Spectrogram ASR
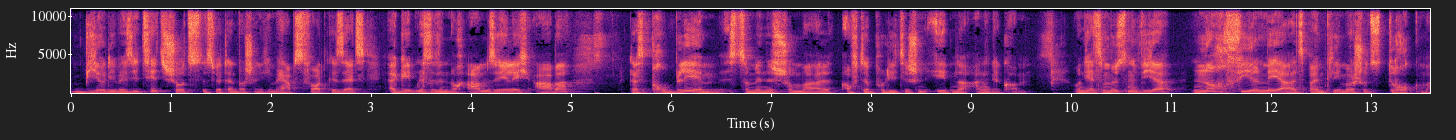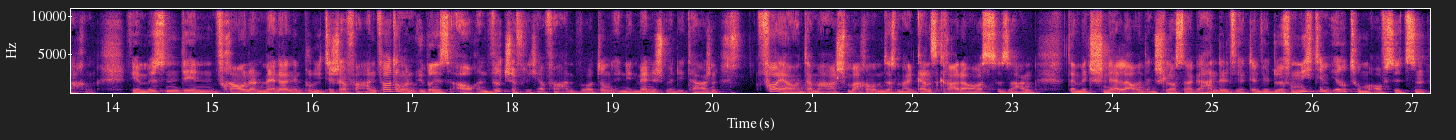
Biodiversitätsschutz. Das wird dann wahrscheinlich im Herbst fortgesetzt. Ergebnisse sind noch armselig, aber das Problem ist zumindest schon mal auf der politischen Ebene angekommen. Und jetzt müssen wir noch viel mehr als beim Klimaschutz Druck machen. Wir müssen den Frauen und Männern in politischer Verantwortung und übrigens auch in wirtschaftlicher Verantwortung in den Managementetagen Feuer unterm Arsch machen, um das mal ganz geradeaus zu sagen, damit schneller und entschlossener gehandelt wird. Denn wir dürfen nicht im Irrtum aufsitzen,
